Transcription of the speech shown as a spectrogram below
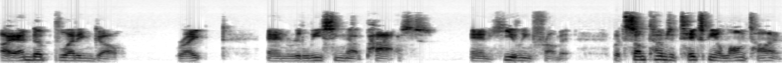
I end up letting go, right? And releasing that past and healing from it. But sometimes it takes me a long time.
